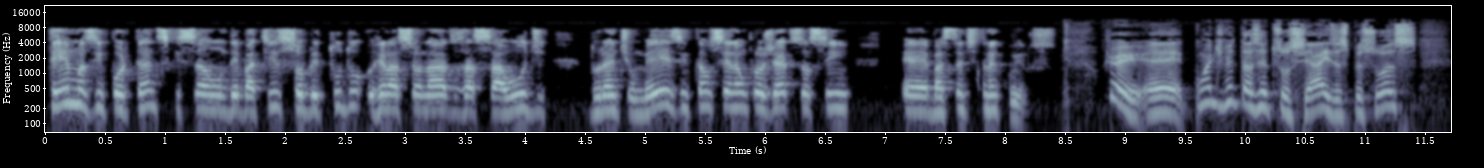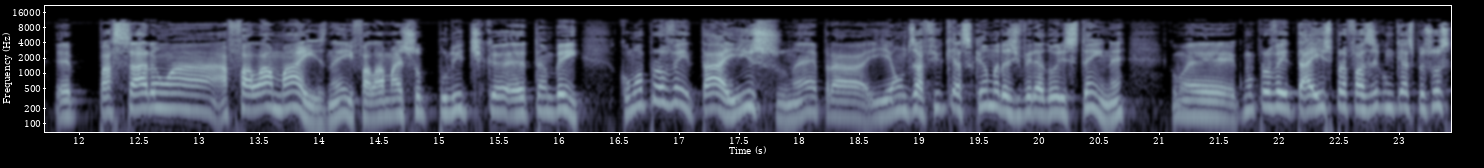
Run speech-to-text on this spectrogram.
temas importantes que são debatidos, sobretudo relacionados à saúde durante o mês, então serão projetos assim é, bastante tranquilos. Jair, é, com o advento das redes sociais, as pessoas é, passaram a, a, falar mais, né? E falar mais sobre política é, também. Como aproveitar isso, né? Pra, e é um desafio que as câmaras de vereadores têm, né? Como, é, como aproveitar isso para fazer com que as pessoas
